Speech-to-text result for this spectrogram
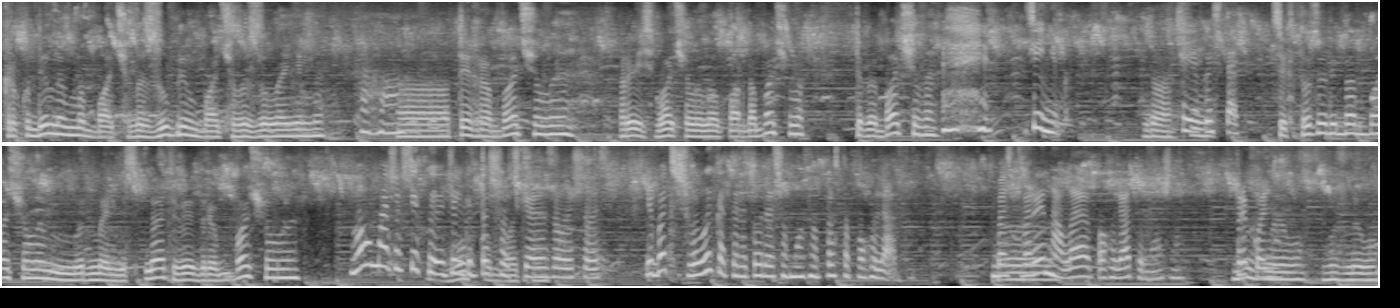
крокодилів ми бачили, зубрів бачили зеленіми, Ага. а, тигра бачили, рись бачили, леопарда бачили, тебе бачили. Фінік, Да, чи якось так. Цих теж ребят бачили, медмеді сплять, видрів бачили. Ну, майже всіх тільки пташочки залишились. І бачиш, велика територія, щоб можна просто погуляти. Без Е. тварин, але погуляти можна. Прикольно. Можливо, можливо.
